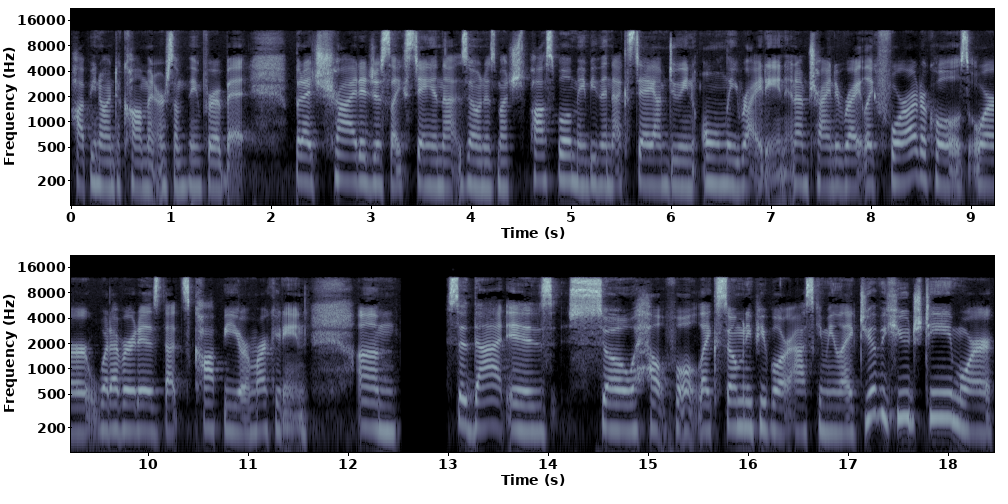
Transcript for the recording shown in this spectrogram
hopping on to comment or something for a bit. But I try to just like stay in that zone as much as possible. Maybe the next day I'm doing only writing and I'm trying to write like four articles or whatever it is that's copy or marketing. Um, So that is so helpful. Like so many people are asking me like, do you have a huge team or,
